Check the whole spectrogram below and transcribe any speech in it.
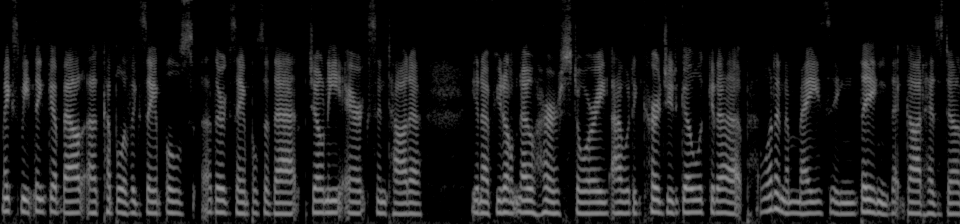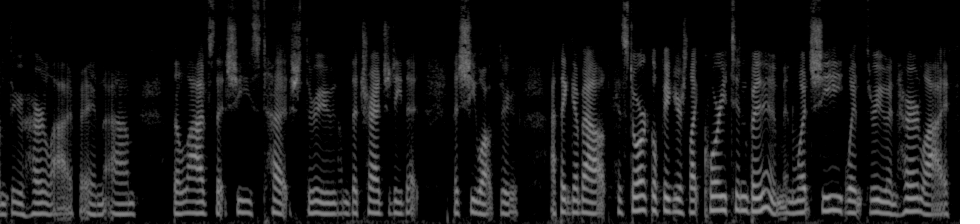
Makes me think about a couple of examples, other examples of that. Joni Eareckson Tada you know, if you don't know her story, I would encourage you to go look it up. What an amazing thing that God has done through her life and um, the lives that she's touched through um, the tragedy that, that she walked through. I think about historical figures like Corrie ten Boom and what she went through in her life,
